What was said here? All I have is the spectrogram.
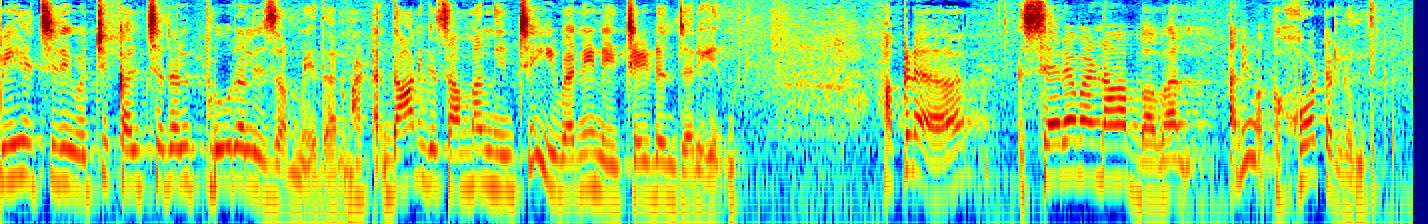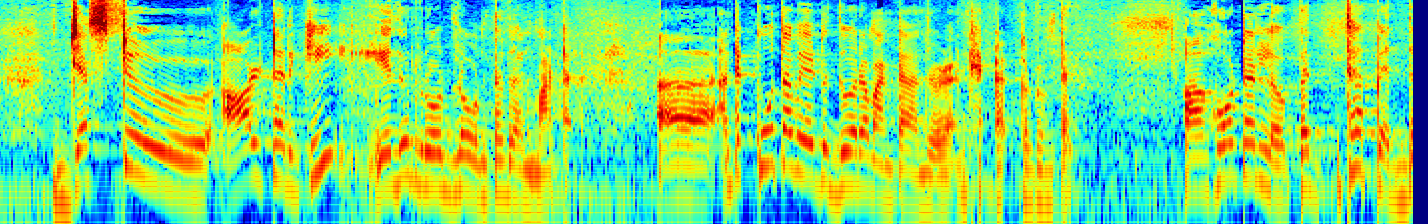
పిహెచ్డి వచ్చి కల్చరల్ ప్లూరలిజం మీద అనమాట దానికి సంబంధించి ఇవన్నీ నేను చేయడం జరిగింది. అక్కడ శరవణ భవన్ అని ఒక హోటల్ ఉంది. జస్ట్ ఆల్టర్కి ఎదురు రోడ్లో ఉంటుంది అనమాట అంటే కూతవేటు దూరం అంటాను చూడండి అక్కడ ఉంటుంది. ఆ హోటల్లో పెద్ద పెద్ద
